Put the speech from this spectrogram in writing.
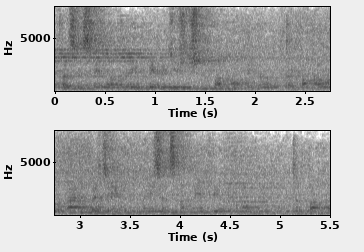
எஃப்எஸ்எஸ்ஐயில் வந்து எப்படி ரெஜிஸ்ட்ரேஷன் பண்ணணும் அப்படிங்கிறத கொடுத்துருப்பாங்க. ஒரு மேனுஃபேக்சரிங் லைசன்ஸ் நம்ம எப்படி எடுக்கணும் அப்படின்னு கொடுத்துருப்பாங்க.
